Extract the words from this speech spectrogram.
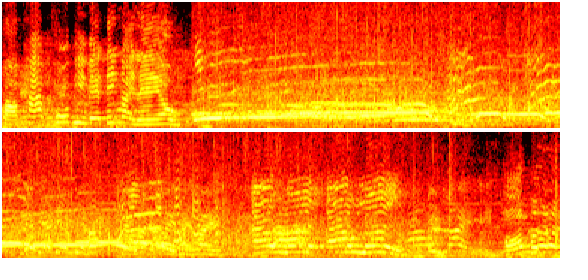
ขอภาพคู่พรีเวดดิ้งหน่อยเร็ว เอาเลยเอาเลย พร้อมเลย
